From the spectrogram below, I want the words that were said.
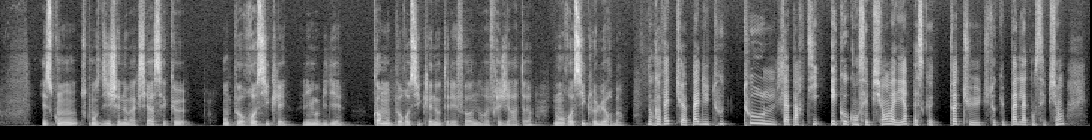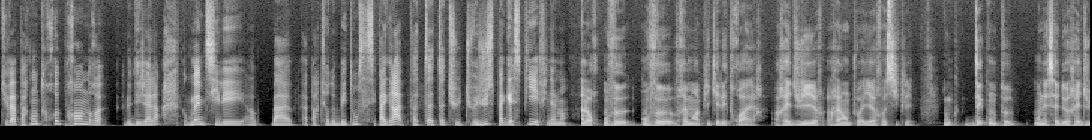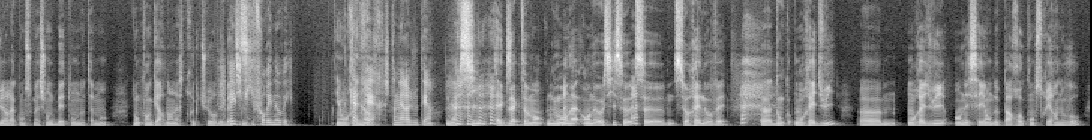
Et ce qu'on se dit chez Novaxia, c'est que on peut recycler l'immobilier, comme on peut recycler nos téléphones, nos réfrigérateurs. Nous, on recycle l'urbain. Donc en fait, tu n'as pas du tout toute la partie éco-conception, on va dire, parce que toi, tu ne t'occupes pas de la conception. Tu vas par contre reprendre le déjà là. Donc même s'il est euh, bah, à partir de béton, ça c'est pas grave. Toi, tu, tu veux juste pas gaspiller finalement. Alors on veut, on veut vraiment appliquer les trois R réduire, réemployer, recycler. Donc dès qu'on peut, on essaye de réduire la consommation de béton notamment, donc en gardant la structure des bâtiments. Oui, parce qu'il faut rénover. Et on rénove. R, je t'en ai rajouté un. Merci, exactement. Nous, on a, on a aussi ce, rénover. Euh, donc, on réduit, euh, on réduit en essayant de ne pas reconstruire à nouveau.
